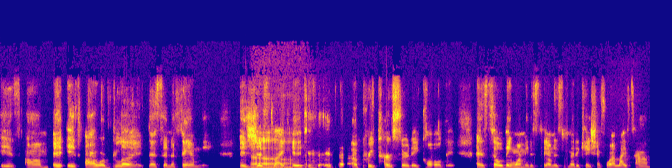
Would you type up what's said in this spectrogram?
is um it is our blood that's in the family. It's just uh. like it, it's, it's a, a, precursor, they called it. And so they want me to stay on this medication for a lifetime.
